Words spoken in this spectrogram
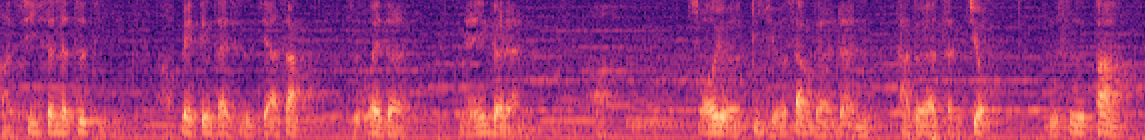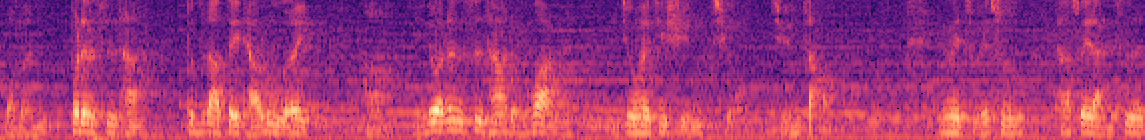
啊，牺牲了自己啊，被钉在十字架上，是为了每一个人啊，所有地球上的人，他都要拯救，只是怕。我们不认识他，不知道这一条路而已，啊！你如果认识他的话呢，你就会去寻求、寻找。因为主耶稣他虽然是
